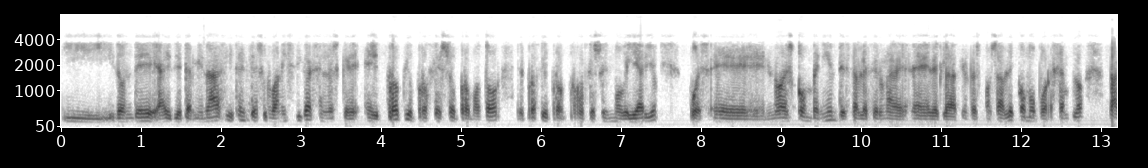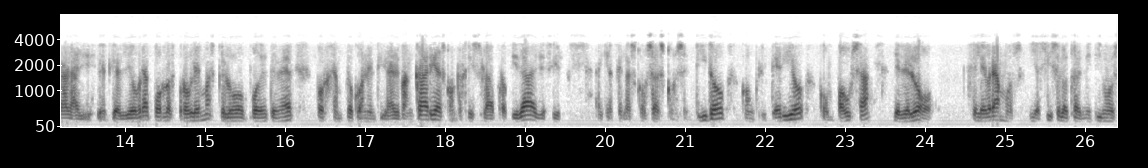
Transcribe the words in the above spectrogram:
y dónde hay determinadas licencias urbanísticas en las que el propio proceso promotor, el propio proceso inmobiliario, pues eh, no es conveniente establecer una declaración responsable, como por ejemplo para la licencia de obra, por los problemas que luego puede tener, por ejemplo, con entidades bancarias, con registro de la propiedad, es decir, hay que hacer las cosas con sentido, con criterio, con pausa. Desde luego, celebramos y así se lo transmitimos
